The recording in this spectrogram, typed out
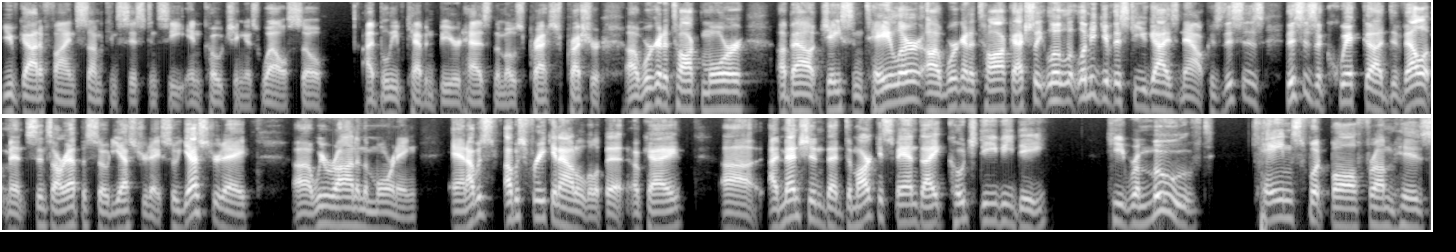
you've got to find some consistency in coaching as well. So I believe Kevin Beard has the most press pressure. Uh, we're going to talk more about Jason Taylor. Uh, we're going to talk. Actually, l- l- let me give this to you guys now because this is this is a quick uh, development since our episode yesterday. So yesterday uh, we were on in the morning, and I was I was freaking out a little bit. Okay, uh, I mentioned that Demarcus Van Dyke, Coach DVD, he removed Canes football from his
